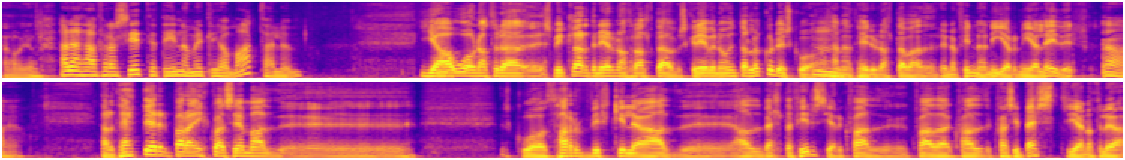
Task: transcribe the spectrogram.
Þannig að það fyrir að setja þetta inn á milli hjá matfælum Já og náttúrulega smiklarðin eru náttúrulega alltaf skrefin og undan löggunni sko. Mm. þannig að þeir eru alltaf að reyna að finna nýjar og nýja leiðir. Já, já. þannig að þetta er bara eitthvað sem að uh, sko þarf virkilega að, að velta fyrir sér hvað, hvað, hvað, hvað sé best því að náttúrulega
